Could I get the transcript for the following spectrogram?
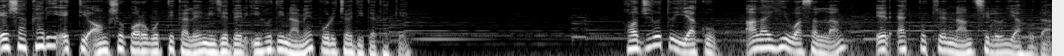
এ শাখারই একটি অংশ পরবর্তীকালে নিজেদের ইহুদি নামে পরিচয় দিতে থাকে। হজরত ইয়াকুব আলাইহি ওয়াসাল্লাম এর এক পুত্রের নাম ছিল ইয়াহুদা।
